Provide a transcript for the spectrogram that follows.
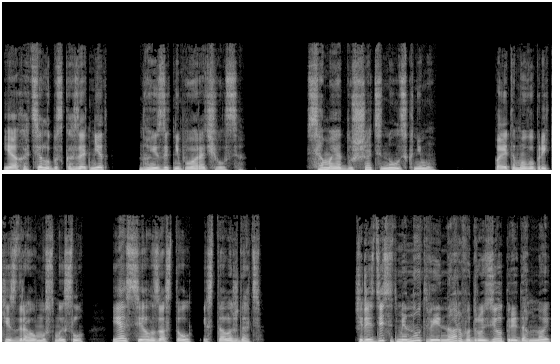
Я хотела бы сказать «нет», но язык не поворачивался. Вся моя душа тянулась к нему. Поэтому, вопреки здравому смыслу, я села за стол и стала ждать. Через десять минут Вейнар водрузил передо мной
